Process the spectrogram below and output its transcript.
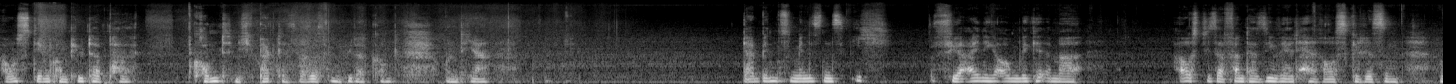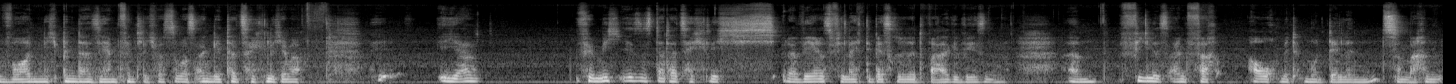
aus dem Computer kommt, nicht packt, das was aus dem Computer kommt. Und ja, da bin zumindest ich für einige Augenblicke immer aus dieser Fantasiewelt herausgerissen worden. Ich bin da sehr empfindlich, was sowas angeht, tatsächlich. Aber ja, für mich ist es da tatsächlich, oder wäre es vielleicht die bessere Wahl gewesen, ähm, vieles einfach auch mit Modellen zu machen,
